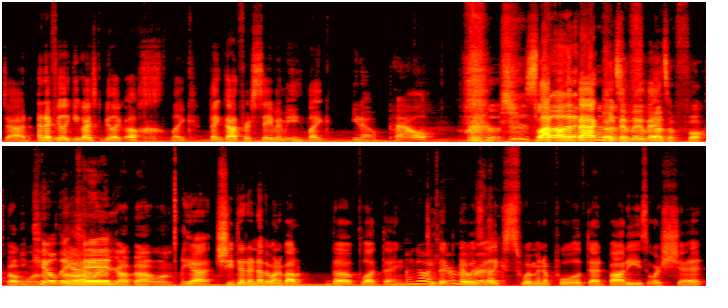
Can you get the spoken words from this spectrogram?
dad. And I feel Yeah. like you guys could be like, ugh, like thank God for saving me. Like you know, pal. slap on the back, That's keep a, it moving. That's a fucked up You one. killed it, I don't know where you got that one. Yeah, she did another one about the blood thing. I know, I can't the- It was it. like swim in a pool of dead bodies or shit.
